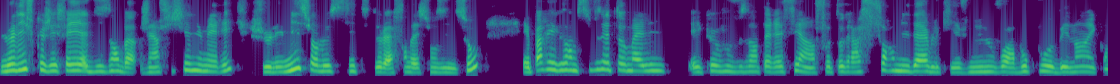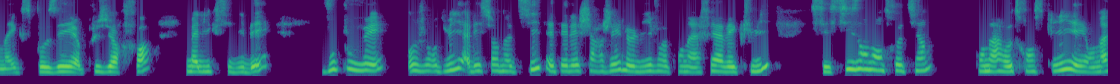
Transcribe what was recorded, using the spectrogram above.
le livre que j'ai fait il y a 10 ans, bah, j'ai un fichier numérique, je l'ai mis sur le site de la Fondation Zinsou. Et par exemple, si vous êtes au Mali et que vous vous intéressez à un photographe formidable qui est venu nous voir beaucoup au Bénin et qu'on a exposé plusieurs fois, Malik Sidibé, vous pouvez aujourd'hui aller sur notre site et télécharger le livre qu'on a fait avec lui. C'est six ans d'entretien qu'on a retranscrit et on a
